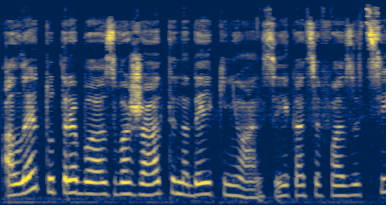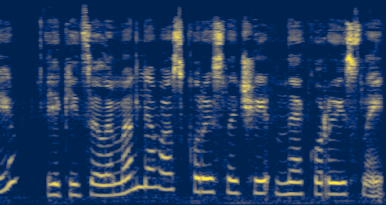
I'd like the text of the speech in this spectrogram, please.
Але тут треба зважати на деякі нюанси, яка це фаза ці, який це елемент для вас корисний чи не корисний,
